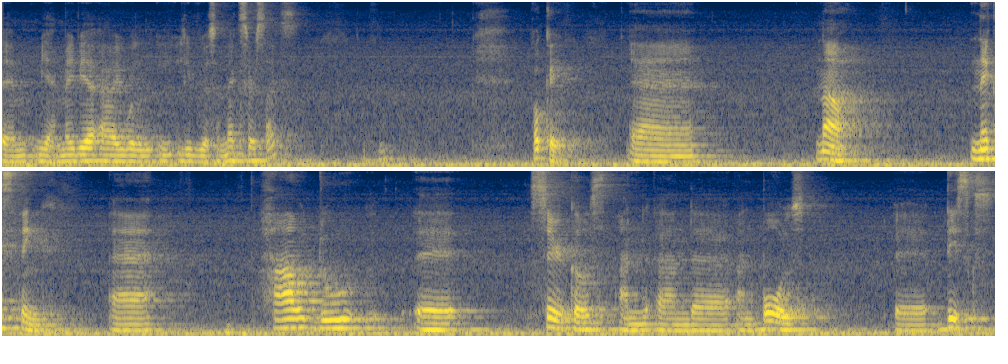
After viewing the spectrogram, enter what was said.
um, yeah, maybe I, will leave you as an exercise. Mm -hmm. Okay. Uh, now, next thing, uh, how do uh, circles and and uh, and balls, uh, discs,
